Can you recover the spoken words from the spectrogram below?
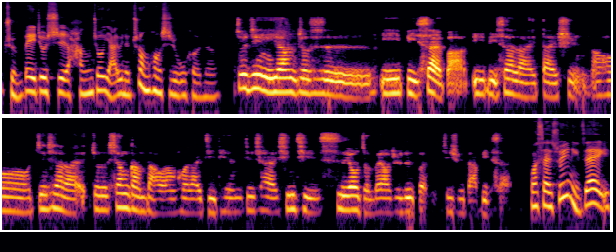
准备，就是杭州亚运的状况是如何呢？最近一样就是以比赛吧，以比赛来代训，然后接下来就是香港打完回来几天，接下来星期四又准备要去日本继续打比赛。哇塞！所以你在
